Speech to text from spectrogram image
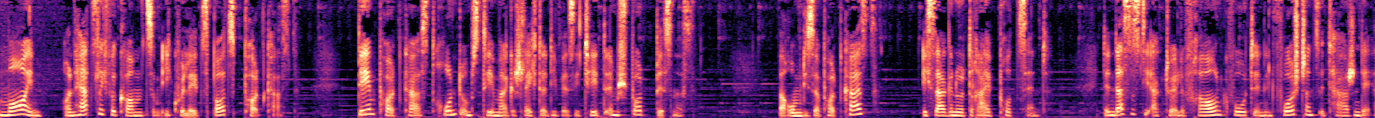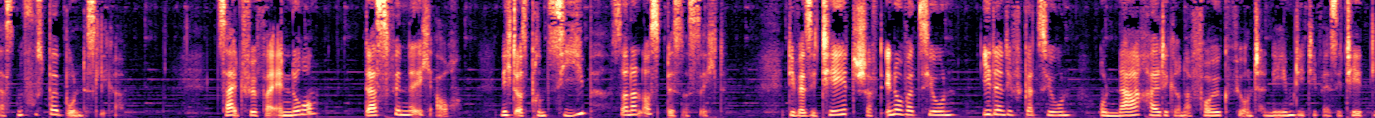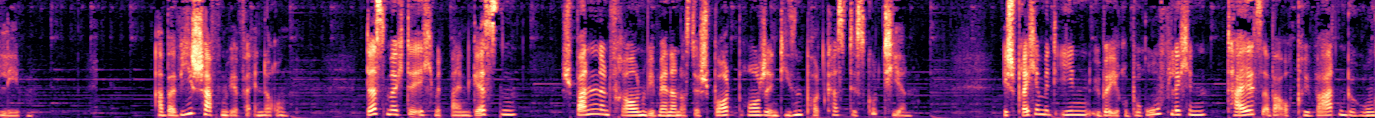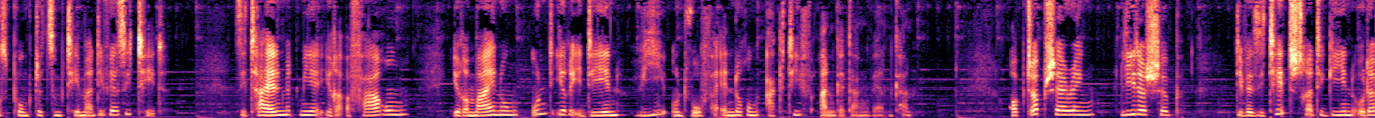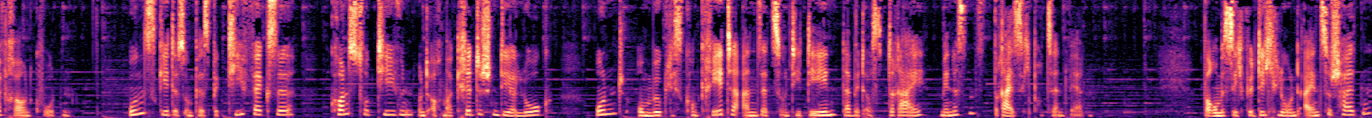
Moin und herzlich willkommen zum Equalate Sports Podcast, dem Podcast rund ums Thema Geschlechterdiversität im Sportbusiness. Warum dieser Podcast? Ich sage nur drei Prozent. Denn das ist die aktuelle Frauenquote in den Vorstandsetagen der ersten Fußball-Bundesliga. Zeit für Veränderung? Das finde ich auch. Nicht aus Prinzip, sondern aus Business-Sicht. Diversität schafft Innovation, Identifikation und nachhaltigeren Erfolg für Unternehmen, die Diversität leben. Aber wie schaffen wir Veränderung? Das möchte ich mit meinen Gästen, spannenden Frauen wie Männern aus der Sportbranche in diesem Podcast diskutieren. Ich spreche mit ihnen über ihre beruflichen, teils aber auch privaten Berührungspunkte zum Thema Diversität. Sie teilen mit mir ihre Erfahrungen, ihre Meinung und ihre Ideen, wie und wo Veränderung aktiv angegangen werden kann. Ob Jobsharing, Leadership, Diversitätsstrategien oder Frauenquoten. Uns geht es um Perspektivwechsel, konstruktiven und auch mal kritischen Dialog und um möglichst konkrete Ansätze und Ideen, damit aus drei mindestens 30 Prozent werden. Warum es sich für dich lohnt einzuschalten?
